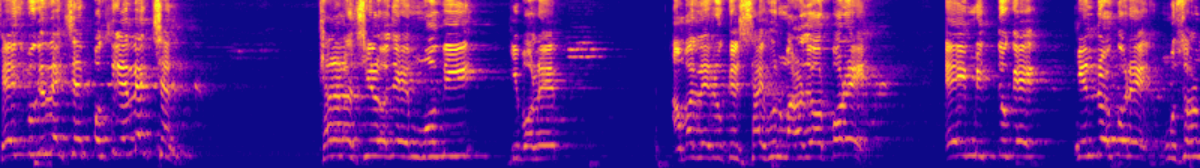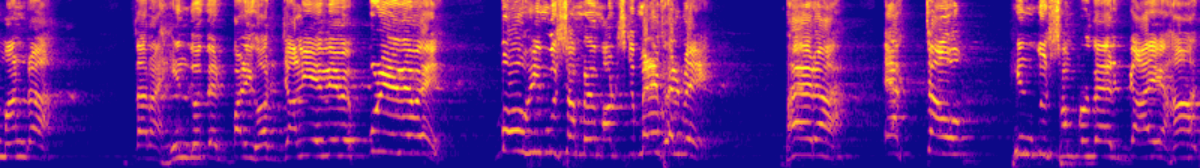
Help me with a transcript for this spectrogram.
ফেসবুকে দেখছেন পত্রিকায় দেখছেন। খেলাটা ছিল যে মোদি, কি বলে, আমাদের উকিল সাইফুল মারা যাওয়ার পরে এই মৃত্যুকে কেন্দ্র করে মুসলমানরা তারা হিন্দুদের বাড়িঘর জ্বালিয়ে দেবে, পুড়িয়ে দেবে। বহু হিন্দু সম্প্রদায়ের মানুষকে মেরে ফেলবে। ভাইয়েরা, একটাও হিন্দু সম্প্রদায়ের গায়ে হাত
